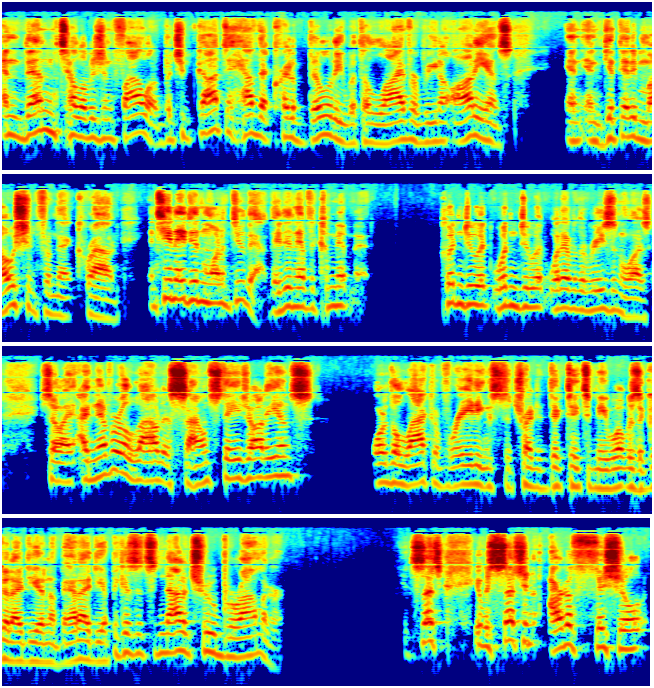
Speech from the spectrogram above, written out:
and then television followed. But you've got to have that credibility with a live arena audience and, and get that emotion from that crowd. And TNA didn't want to do that. They didn't have the commitment. couldn't do it, wouldn't do it, whatever the reason was. So I, I never allowed a soundstage audience or the lack of ratings to try to dictate to me what was a good idea and a bad idea because it's not a true barometer. It's such it was such an artificial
